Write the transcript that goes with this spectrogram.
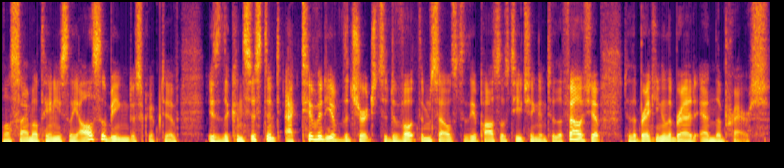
while simultaneously also being descriptive is the consistent activity of the church to devote themselves to the apostles' teaching and to the fellowship, to the breaking of the bread and the prayers.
